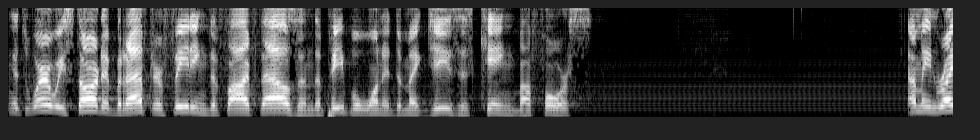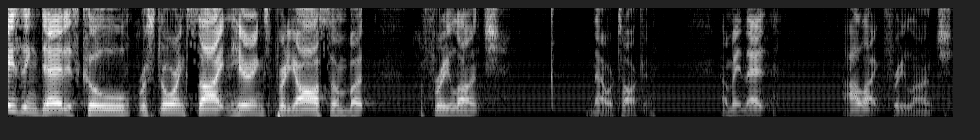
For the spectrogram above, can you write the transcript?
it's where we started, but after feeding the 5,000, the people wanted to make Jesus king by force. I mean, raising dead is cool, restoring sight and hearing is pretty awesome, but a free lunch, now we're talking. I mean, that, I like free lunch.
